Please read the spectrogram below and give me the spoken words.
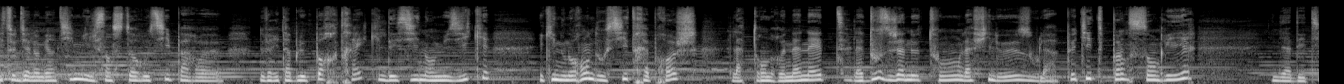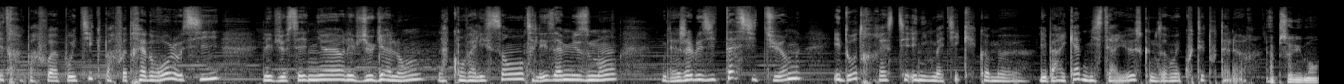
Et ce dialogue intime, il s'instaure aussi par euh, de véritables portraits qu'il dessine en musique. et qui nous le rendent aussi très proche. La tendre Nanette, la douce Jeanneton, la fileuse ou la petite pince sans rire. Il y a des titres parfois poétiques, parfois très drôles aussi. Les vieux seigneurs, les vieux galants, la convalescente, les amusements, ou la jalousie taciturne, et d'autres restent énigmatiques, comme euh, les barricades mystérieuses que nous avons écoutées tout à l'heure. Absolument.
